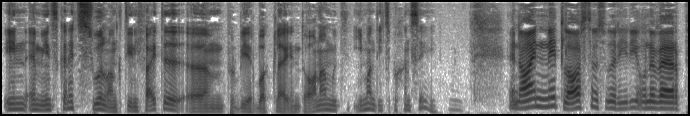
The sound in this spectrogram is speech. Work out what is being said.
en 'n mens kan net so lank teen die feite um, probeer baklei en daarna moet iemand iets begin sê. En daai net laastens oor hierdie onderwerp,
